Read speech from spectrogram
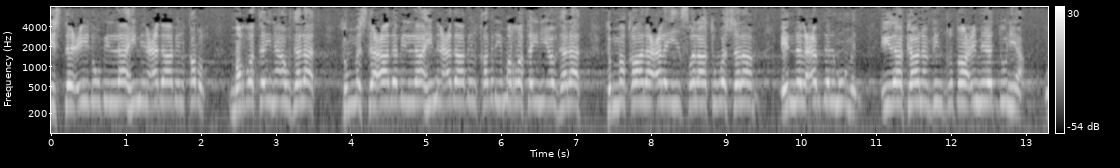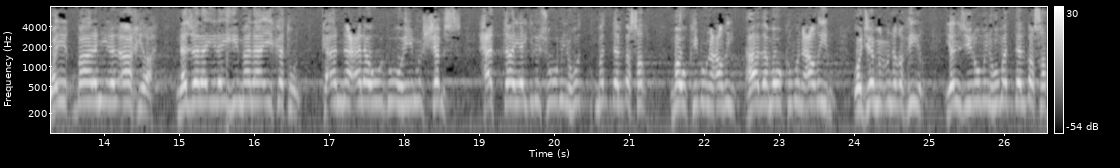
استعيذوا بالله من عذاب القبر مرتين أو ثلاث ثم استعاذ بالله من عذاب القبر مرتين أو ثلاث ثم قال عليه الصلاة والسلام إن العبد المؤمن إذا كان في انقطاع من الدنيا وإقبالا إلى الآخرة نزل إليه ملائكة كأن على وجوههم الشمس حتى يجلسوا منه مد البصر. موكب عظيم هذا موكب عظيم وجمع غفير ينزل منه مد البصر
